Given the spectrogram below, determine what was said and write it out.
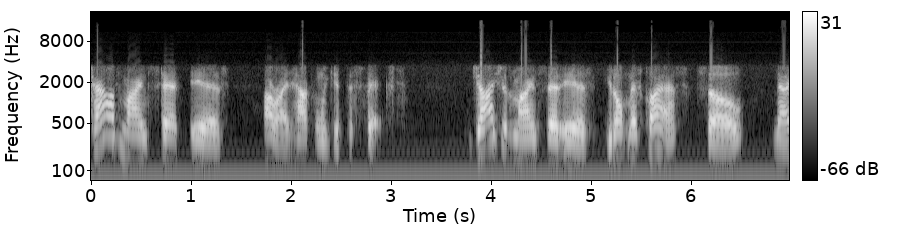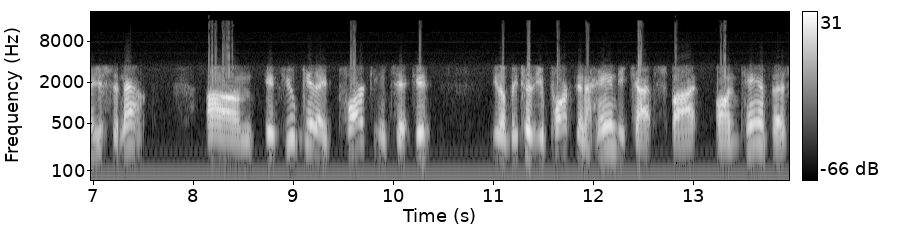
Cal's mindset is, all right, how can we get this fixed? Josh's mindset is, you don't miss class, so now you're sitting out. Um, if you get a parking ticket, you know, because you parked in a handicap spot on campus,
